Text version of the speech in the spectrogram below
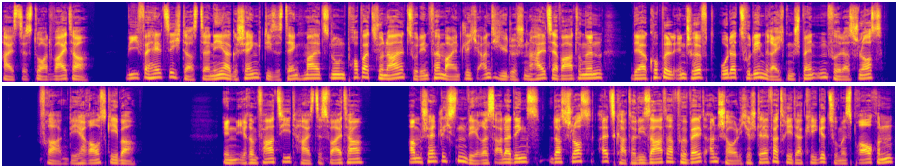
heißt es dort weiter. Wie verhält sich das der Nähergeschenk dieses Denkmals nun proportional zu den vermeintlich antijüdischen Heilserwartungen der Kuppelinschrift oder zu den rechten Spenden für das Schloss? fragen die Herausgeber. In ihrem Fazit heißt es weiter, am schändlichsten wäre es allerdings, das Schloss als Katalysator für weltanschauliche Stellvertreterkriege zu missbrauchen,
